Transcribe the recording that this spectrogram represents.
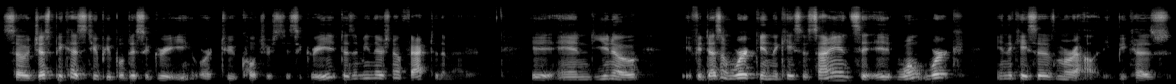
So just because two people disagree or two cultures disagree, it doesn't mean there's no fact to the matter. It, and, you know, if it doesn't work in the case of science, it, it won't work in the case of morality because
